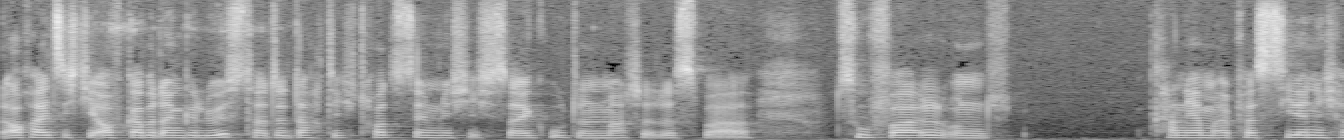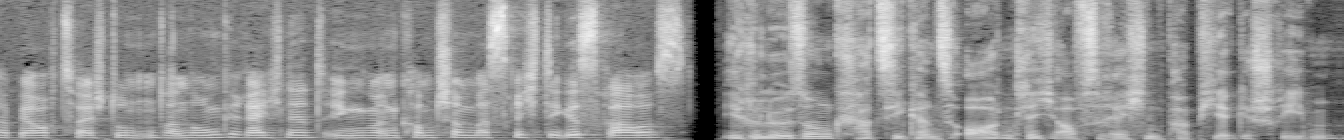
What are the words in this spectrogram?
Auch als ich die Aufgabe dann gelöst hatte, dachte ich trotzdem nicht, ich sei gut in Mathe. Das war Zufall und kann ja mal passieren. Ich habe ja auch zwei Stunden dran rumgerechnet. Irgendwann kommt schon was Richtiges raus. Ihre Lösung hat sie ganz ordentlich aufs Rechenpapier geschrieben,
